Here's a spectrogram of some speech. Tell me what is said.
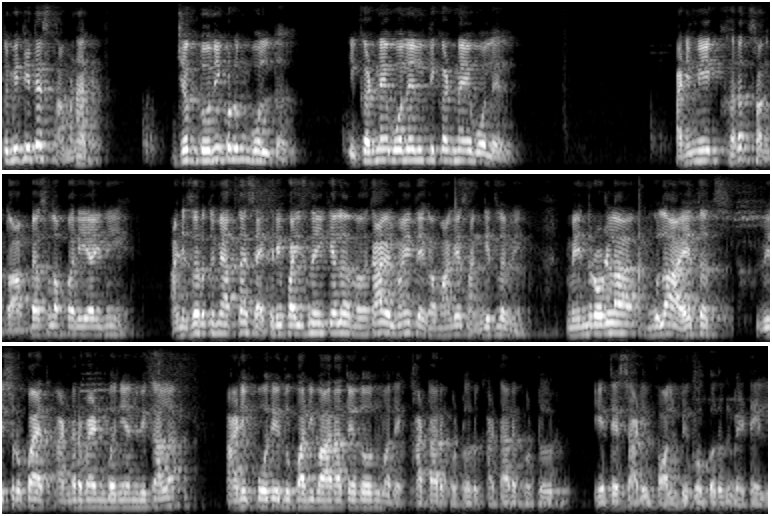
तुम्ही तिथेच थांबणार आहेत. जग दोन्हीकडून बोलतं. इकडनंही बोलेल तिकडनंही बोलेल. आणि मी एक खरंच सांगतो अभ्यासाला पर्याय नाही आणि जर तुम्ही आता सॅक्रिफाईस नाही केलं ना तर काय होईल माहितीये का? मागे सांगितलं मी. मेन रोडला मुलं आहेतच. वीस रुपयात अंडरबँड बनियन विकाला आणि पोरी दुपारी बारा ते दोन मध्ये खाटार खोटूर खाटार खोटूर येथे साडी फॉल पिको करून भेटेल.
